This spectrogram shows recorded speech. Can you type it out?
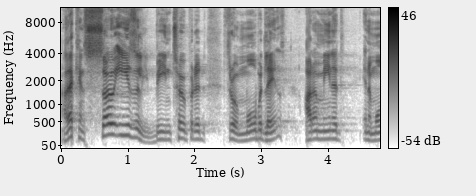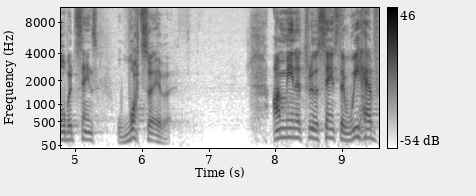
Now, that can so easily be interpreted through a morbid lens. I don't mean it in a morbid sense whatsoever. I mean it through the sense that we have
